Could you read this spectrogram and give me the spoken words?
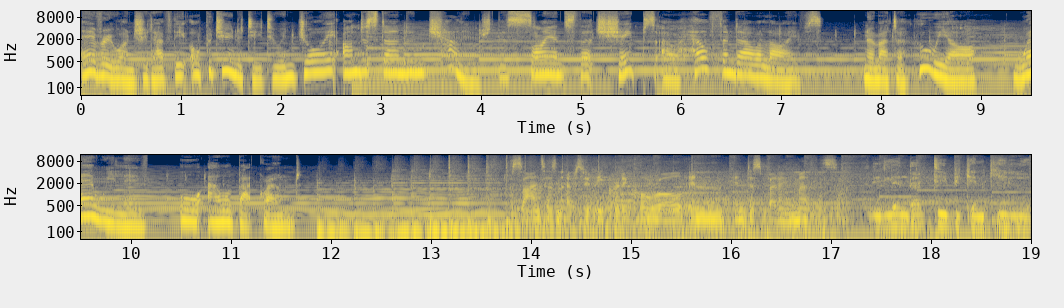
Everyone should have the opportunity to enjoy, understand, and challenge the science that shapes our health and our lives, no matter who we are, where we live, or our background. Science has an absolutely critical role in, in dispelling myths. I did learn that TB can kill you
